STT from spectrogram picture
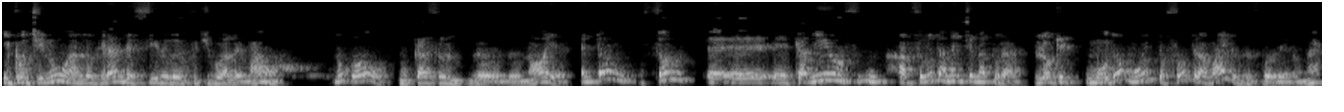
E continuam os grandes ídolos do futebol alemão no gol, no caso do, do Neuer. Então, são é, é, caminhos absolutamente naturais. O que mudou muito foi o trabalho dos goleiros, né?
